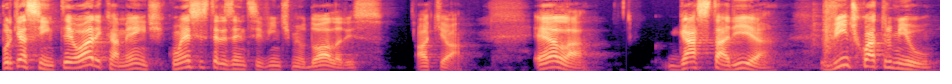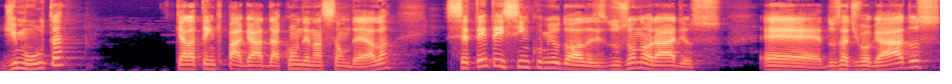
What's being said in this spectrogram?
porque assim, teoricamente, com esses 320 mil dólares, aqui ó, ela gastaria 24 mil de multa que ela tem que pagar da condenação dela, 75 mil dólares dos honorários é, dos advogados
